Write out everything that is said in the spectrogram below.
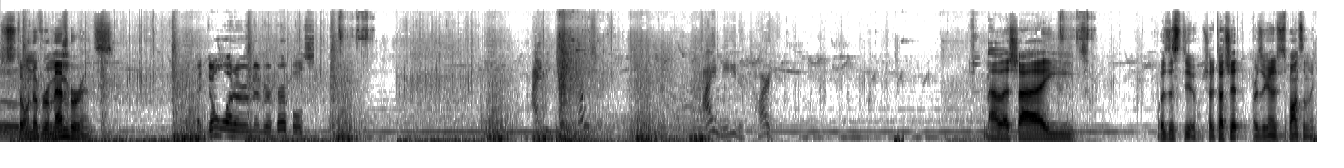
Stone of Remembrance. I don't want to remember purples. I need to get closer. I need a target. Malachite. What does this do? Should I touch it? Or is it going to spawn something?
